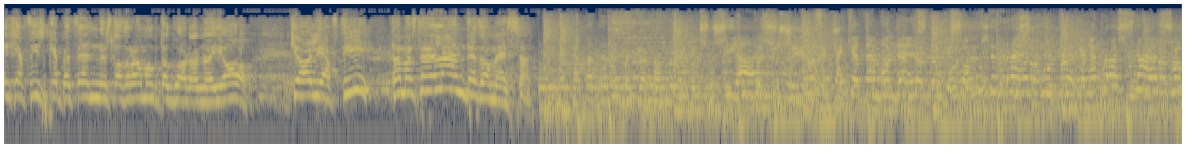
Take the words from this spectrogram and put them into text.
έχει αφήσει και πεθαίνουν στο δρόμο από τον κορονοϊό. Και όλοι αυτοί θα μας τρελάνετε εδώ μέσα. Με κατατρέπουν, με εξουσιάζουν Πια και δαίμονες πίσω μου τρέχουν Και με προστάζουν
